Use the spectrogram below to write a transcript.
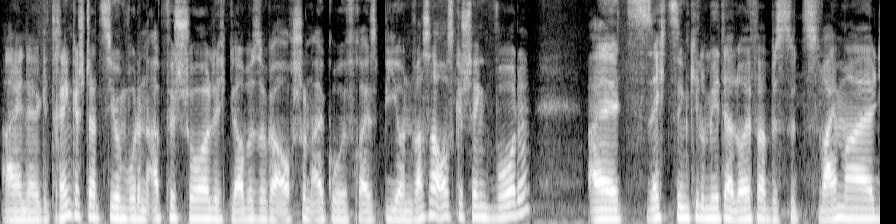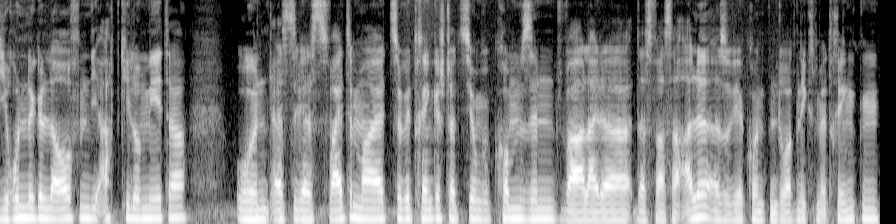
eine Getränkestation, wo dann Apfelschorle, ich glaube sogar auch schon alkoholfreies Bier und Wasser ausgeschenkt wurde. Als 16 Kilometer Läufer bist du zweimal die Runde gelaufen, die 8 Kilometer. Und als wir das zweite Mal zur Getränkestation gekommen sind, war leider das Wasser alle. Also wir konnten dort nichts mehr trinken.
